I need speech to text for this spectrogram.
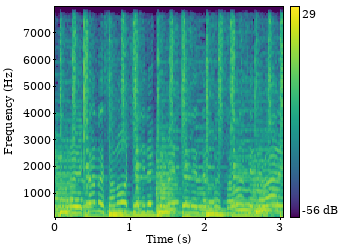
Y proyectando esta noche directamente desde el restaurante Siete Bares.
